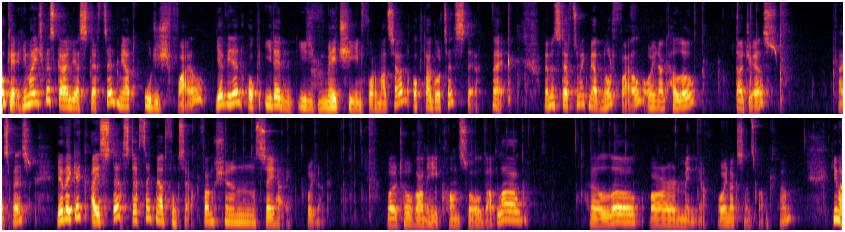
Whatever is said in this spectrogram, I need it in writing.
Okay, հիմա ինչպես կարելի է ստեղծել մի հատ ուրիշ ֆայլ եւ իրեն իրեն իր մեջի ինֆորմացիան օգտագործել ստեղ։ Նայեք։ Ուրեմն ստեղծում ենք մի հատ նոր ֆայլ, օրինակ hello.js, այսպես, եւ եկեք այստեղ ստեղծենք մի հատ ֆունկցիա, function say hi, օրինակ, որը թող անի console.log hello armenia, օրինակ sense բան, հա։ Հիմա,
